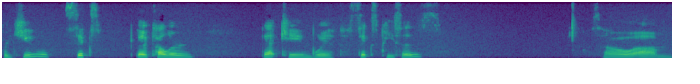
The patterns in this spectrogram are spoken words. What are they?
for Q6, the color that came with six pieces. So um,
